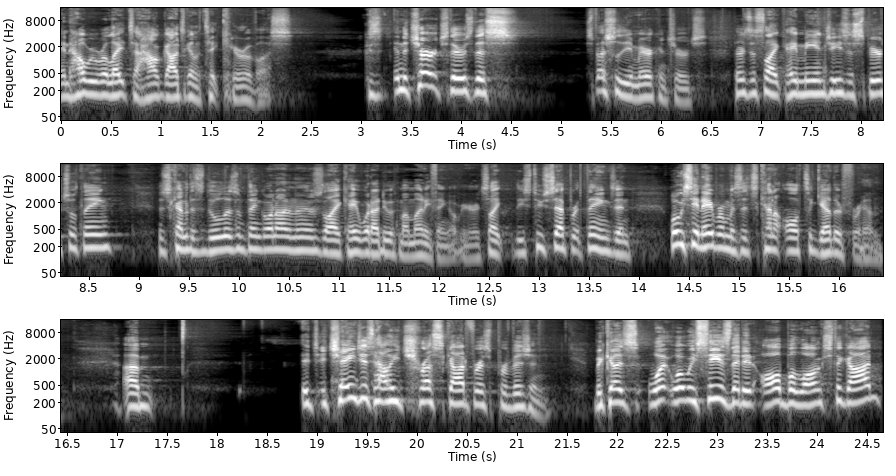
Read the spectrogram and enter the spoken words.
and how we relate to how God's going to take care of us. Because in the church, there's this, especially the American church, There's this like, hey, me and Jesus spiritual thing. There's kind of this dualism thing going on, and then there's like, hey, what do I do with my money thing over here. It's like these two separate things, and what we see in Abram is it's kind of all together for him. Um, it, it changes how he trusts God for his provision. Because what, what we see is that it all belongs to God,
